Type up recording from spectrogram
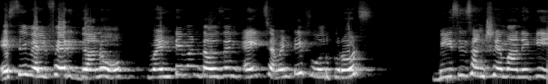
ఎస్సీ వెల్ఫేర్ గాను twenty one thousand eight seventy four crores BC సంక్షేమానికి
